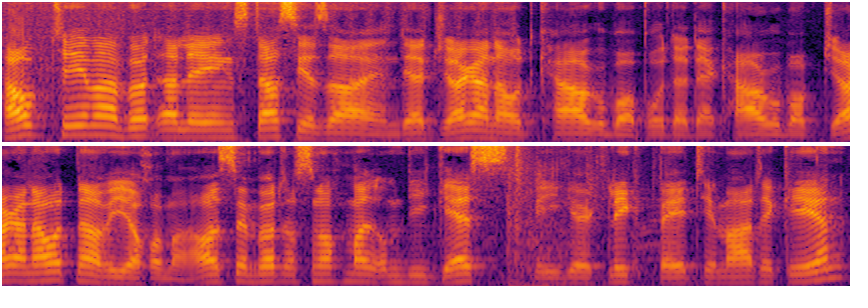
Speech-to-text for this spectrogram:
Hauptthema wird allerdings das hier sein, der Juggernaut Cargo Bob oder der Cargo Bob Juggernaut, na wie auch immer. Außerdem wird es nochmal um die gestrige Clickbait-Thematik gehen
